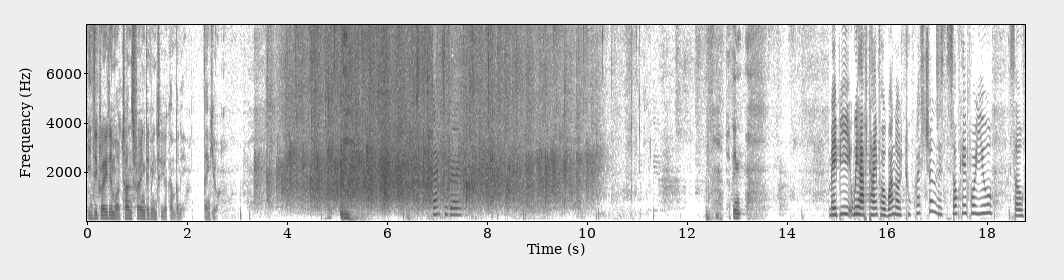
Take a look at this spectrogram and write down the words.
integrate them or transferring them into your company. Thank you. Thank you very I think maybe we have time for one or two questions. Is this okay for you? So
